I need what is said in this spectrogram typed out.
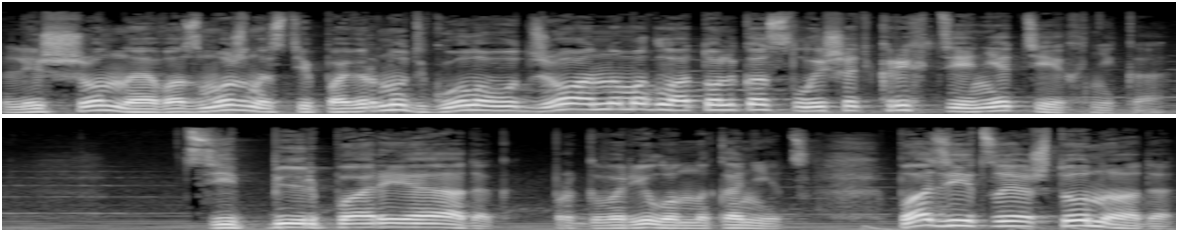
Лишенная возможности повернуть голову, Джоанна могла только слышать кряхтение техника. «Теперь порядок», — проговорил он наконец. «Позиция что надо.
